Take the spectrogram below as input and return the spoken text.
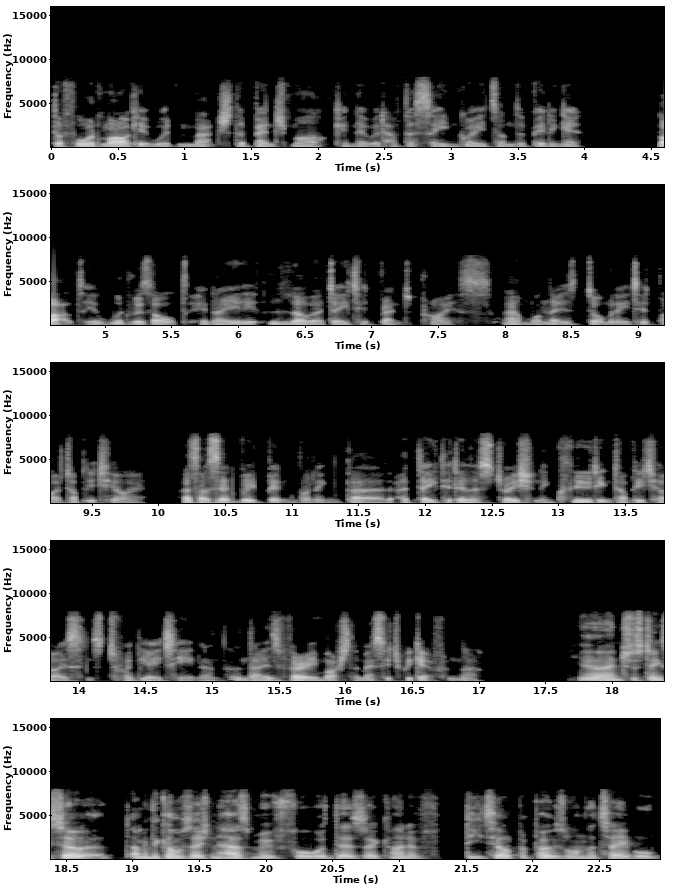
The forward market would match the benchmark and it would have the same grades underpinning it but it would result in a lower dated Brent price and one mm. that is dominated by WTI. As I said, we've been running the, a dated illustration, including WTI, since 2018, and, and that is very much the message we get from that. Yeah, interesting. So, I mean, the conversation has moved forward. There's a kind of detailed proposal on the table.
